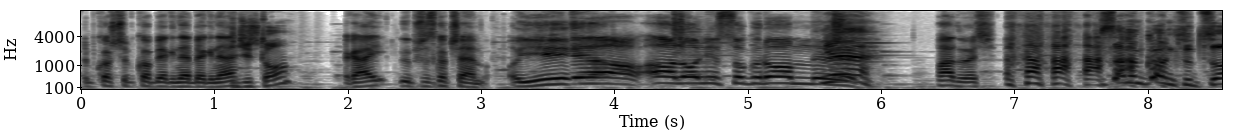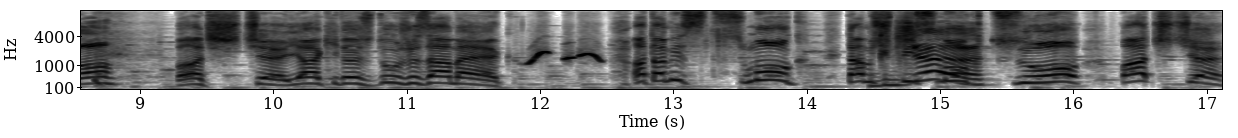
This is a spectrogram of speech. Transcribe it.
Szybko, szybko biegnę, biegnę. Widzisz to? Czekaj, i przeskoczyłem. O yeah, ale on jest ogromny. Nie! Padłeś. W samym końcu, co? Patrzcie, jaki to jest duży zamek. A tam jest smok. Tam śpi Gdzie? smok. Co? Patrzcie,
